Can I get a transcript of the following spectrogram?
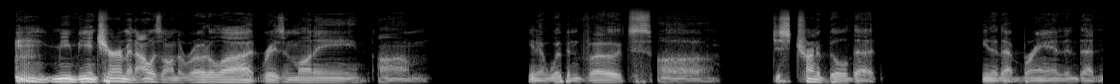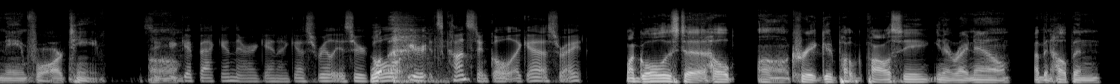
me being chairman, I was on the road a lot, raising money, um, you know, whipping votes, uh, just trying to build that, you know, that brand and that name for our team. So you Um, could get back in there again, I guess. Really, is your well- goal? your it's constant goal, I guess, right? My goal is to help uh, create good public policy. You know, right now I've been helping,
